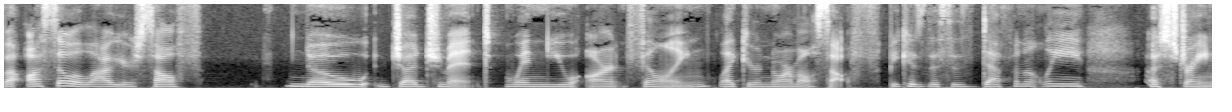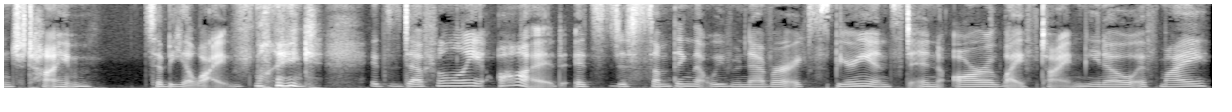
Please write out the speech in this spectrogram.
But also allow yourself no judgment when you aren't feeling like your normal self because this is definitely a strange time to be alive. Like, it's definitely odd. It's just something that we've never experienced in our lifetime. You know, if my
